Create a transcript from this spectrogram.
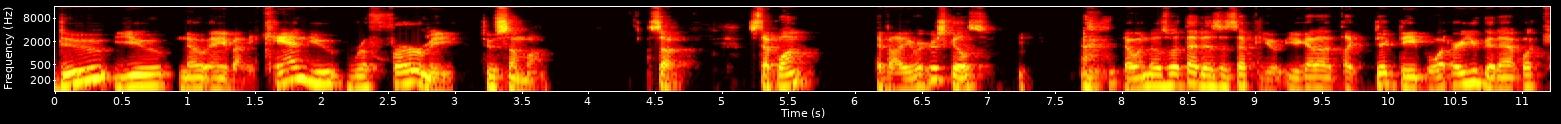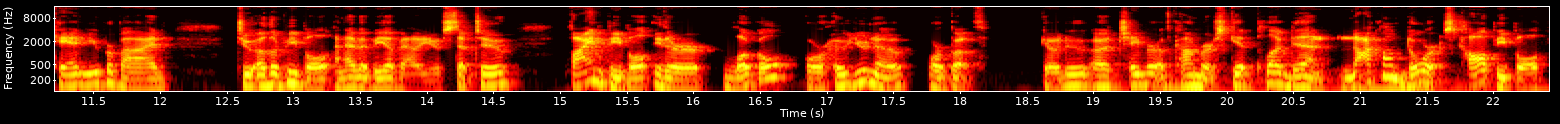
Do you know anybody? Can you refer me to someone? So, step one, evaluate your skills. no one knows what that is except you. You gotta like dig deep. What are you good at? What can you provide to other people and have it be of value? Step two, find people either local or who you know or both. Go to a chamber of commerce, get plugged in, knock on doors, call people,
